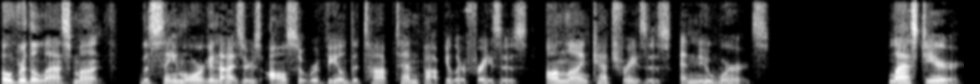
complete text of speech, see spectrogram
Over the last month, the same organizers also revealed the top 10 popular phrases, online catchphrases, and new words. Last year,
